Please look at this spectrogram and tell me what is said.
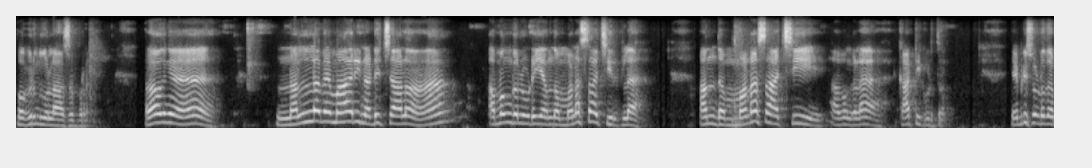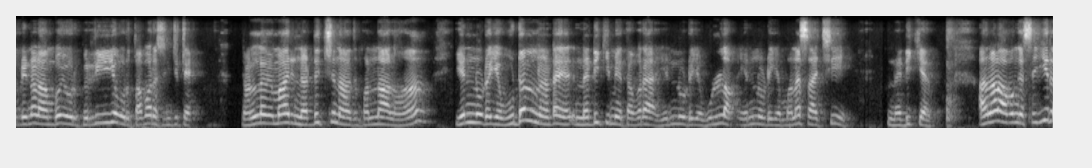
பகிர்ந்து கொள்ள ஆசைப்பட்றேன். அதாவதுங்க நல்லவன் மாதிரி நடித்தாலும் அவங்களுடைய அந்த மனசாட்சி இருக்குல்ல அந்த மனசாட்சி அவங்கள காட்டி கொடுத்துரும். எப்படி சொல்கிறது அப்படின்னா நான் போய் ஒரு பெரிய ஒரு தவறை செஞ்சுட்டேன். நல்ல மாதிரி நடித்து நான் அது பண்ணாலும் என்னுடைய உடல் நட நடிக்குமே தவிர என்னுடைய உள்ளம் என்னுடைய மனசாட்சி நடிக்காது. அதனால் அவங்க செய்கிற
